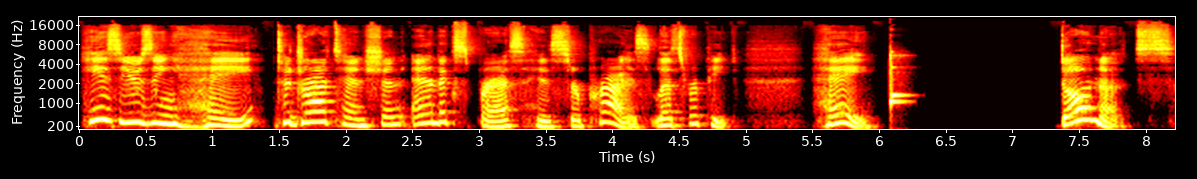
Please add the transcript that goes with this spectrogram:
He's using hey to draw attention and express his surprise. Let's repeat. Hey, donuts.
